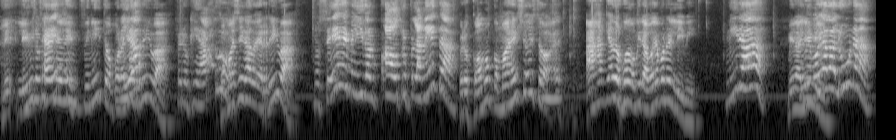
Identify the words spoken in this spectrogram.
Li- Libby ¿Esto está qué en el infinito, por ahí Mira. arriba. ¿Pero qué hago? ¿Cómo has llegado de arriba? No sé, me he ido a otro planeta. ¿Pero cómo? ¿Cómo has hecho eso? Mm. Has hackeado el juego. Mira, voy a poner Libby. Mira. Mira, que me Libby. voy a la luna.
